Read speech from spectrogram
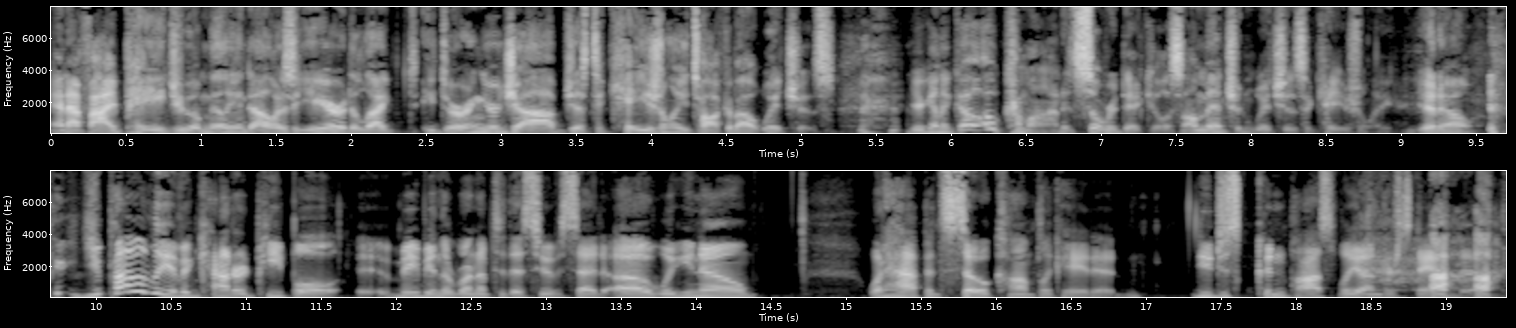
And if I paid you a million dollars a year to like during your job just occasionally talk about witches, you're going to go, "Oh, come on, it's so ridiculous." I'll mention witches occasionally, you know. you probably have encountered people, uh, maybe in the run up to this, who have said, "Oh, well, you know, what happened so complicated. You just couldn't possibly understand it."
